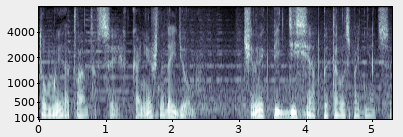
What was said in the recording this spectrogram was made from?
то мы, атлантовцы, конечно, дойдем. Человек 50 пыталось подняться.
